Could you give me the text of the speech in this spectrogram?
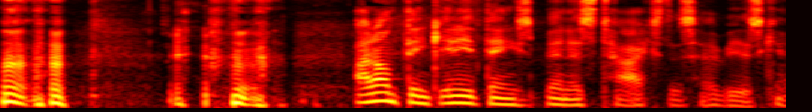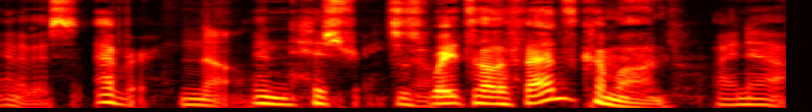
I don't think anything's been as taxed as heavy as cannabis ever No. in history. Just wait till the feds come on. I know.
